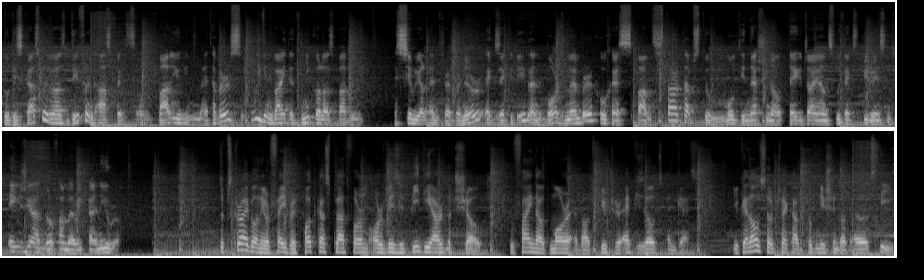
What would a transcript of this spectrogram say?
To discuss with us different aspects of value in metaverse, we've invited Nicolas Babin, a serial entrepreneur, executive, and board member who has spun startups to multinational tech giants with experience in Asia, North America, and Europe. Subscribe on your favorite podcast platform or visit bdr.show to find out more about future episodes and guests. You can also check out cognition.llc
